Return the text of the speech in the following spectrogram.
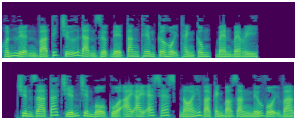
huấn luyện và tích trữ đạn dược để tăng thêm cơ hội thành công, Ben Berry. Chuyên gia tác chiến trên bộ của IISS nói và cảnh báo rằng nếu vội vàng,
